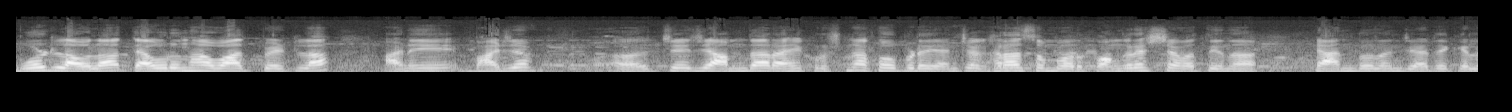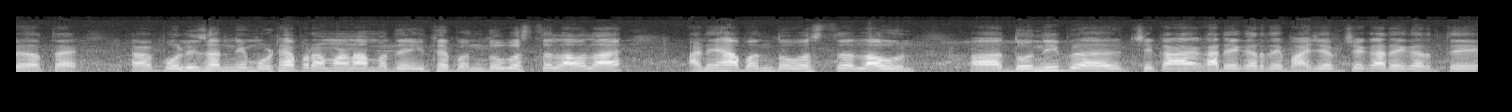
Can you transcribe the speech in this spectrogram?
बोर्ड लावला त्यावरून हा वाद पेटला आणि भाजप चे जे आमदार आहे कृष्णा खोपडे यांच्या घरासमोर काँग्रेसच्या वतीनं हे आंदोलन जे आहे ते केलं जात आहे. त्यामुळे पोलिसांनी मोठ्या प्रमाणामध्ये इथे बंदोबस्त लावला आहे आणि हा बंदोबस्त लावून दोन्ही चे का कार्यकर्ते भाजपचे कार्यकर्ते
